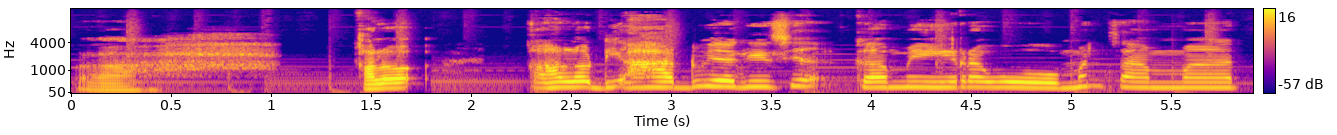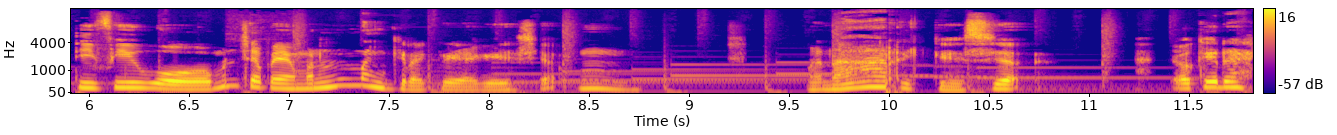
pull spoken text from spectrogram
Ah kalau kalau diadu ya guys ya. Kamera woman sama TV woman siapa yang menang kira-kira ya guys ya? Hmm, menarik guys ya. Oke deh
